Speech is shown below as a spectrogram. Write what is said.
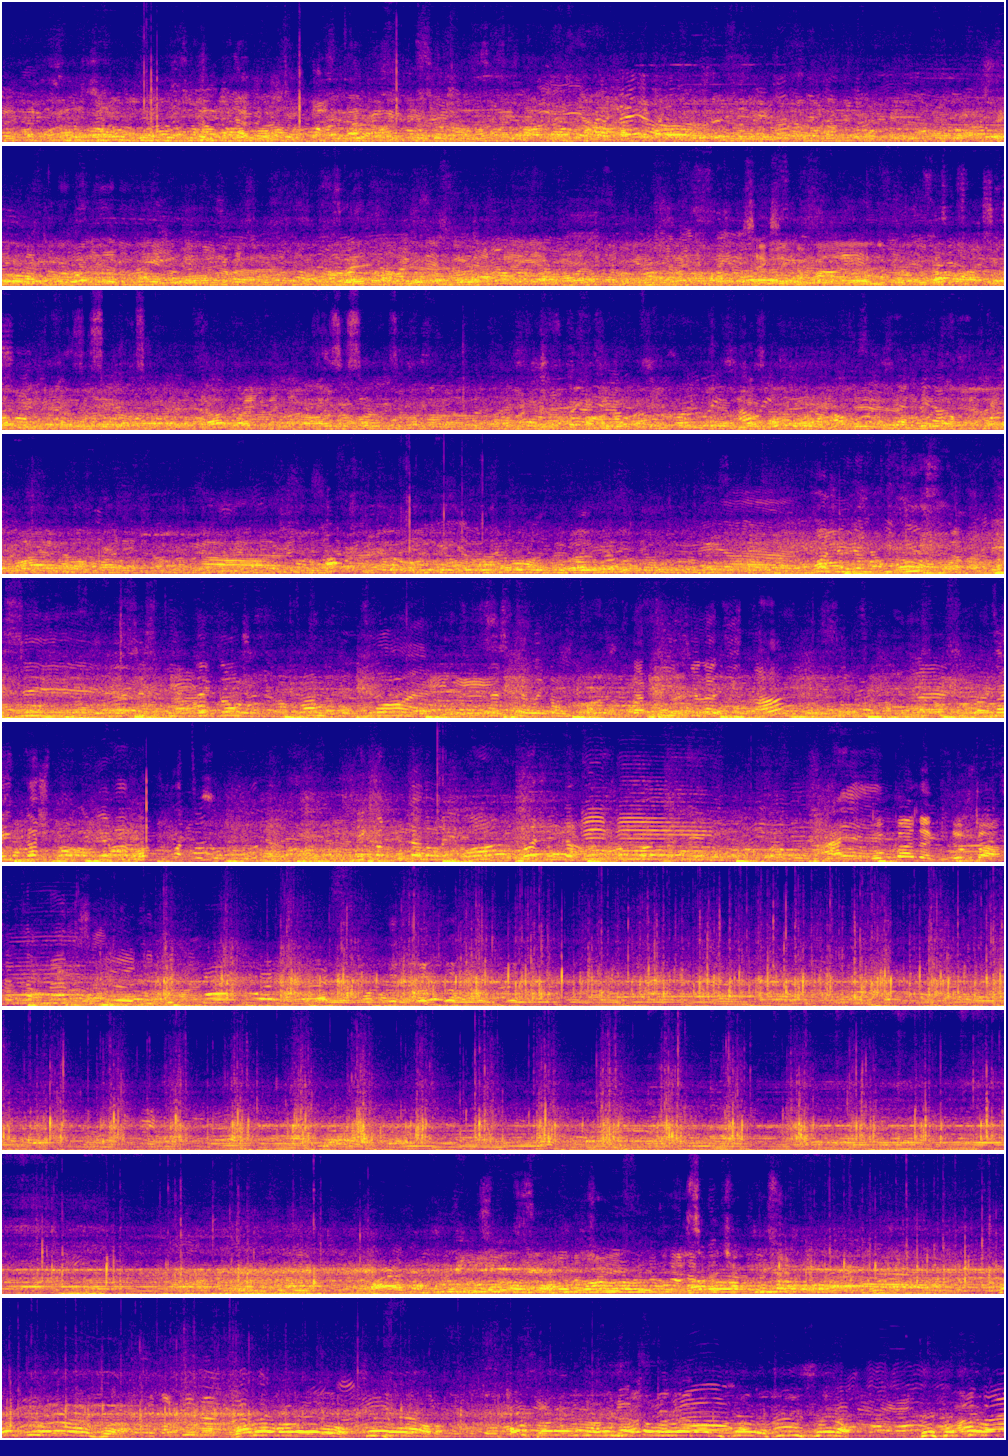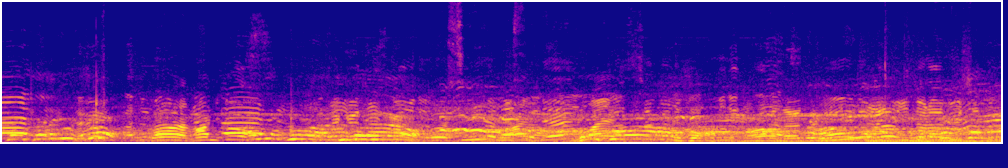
Thank you. Pas, Bravo, bravo Superbe. On se on attend Voilà, bonne course. Aussi, bien. De la musique.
